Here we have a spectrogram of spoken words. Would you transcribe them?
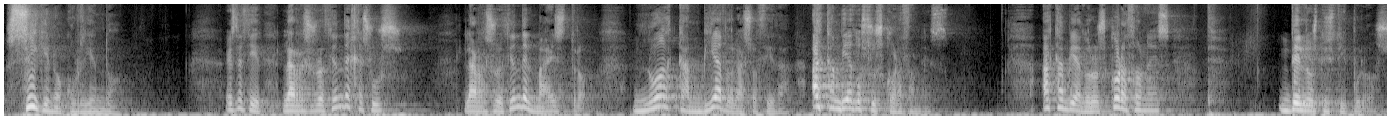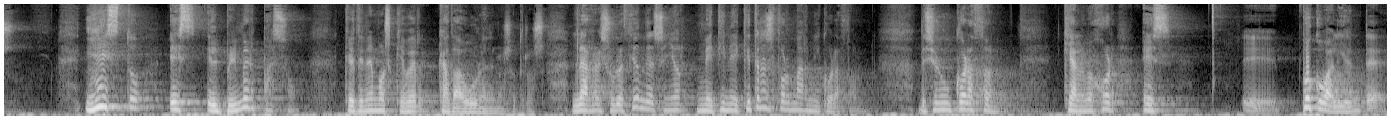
siguen ocurriendo. Es decir, la resurrección de Jesús, la resurrección del Maestro, no ha cambiado la sociedad, ha cambiado sus corazones. Ha cambiado los corazones de los discípulos. Y esto es el primer paso que tenemos que ver cada uno de nosotros. La resurrección del Señor me tiene que transformar mi corazón, de ser un corazón que a lo mejor es eh, poco valiente,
